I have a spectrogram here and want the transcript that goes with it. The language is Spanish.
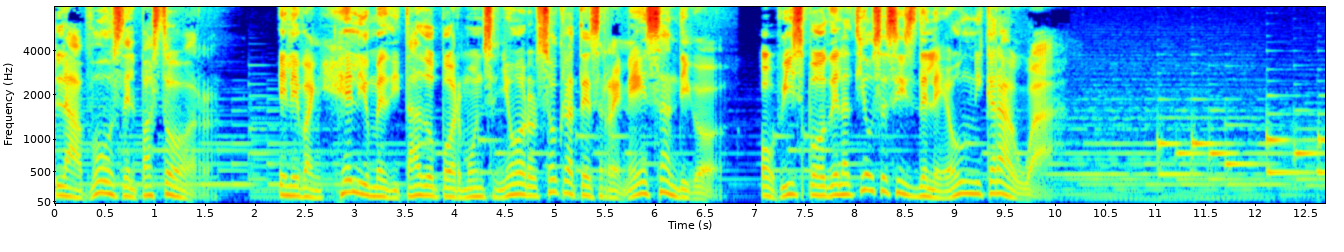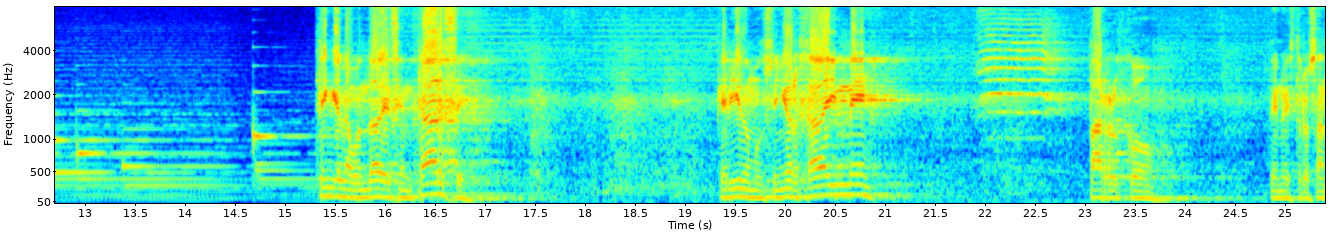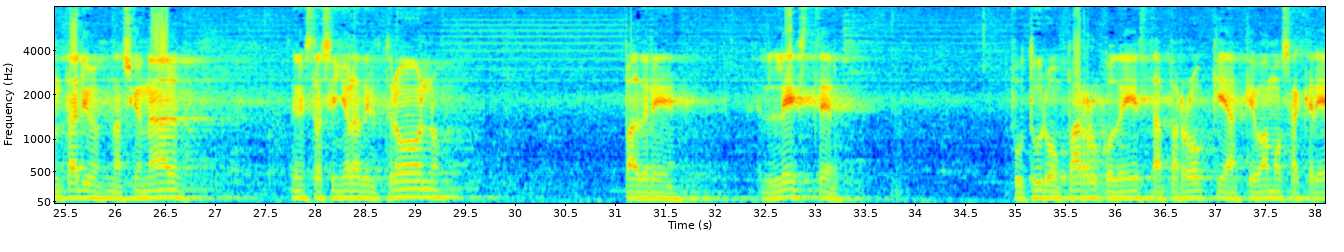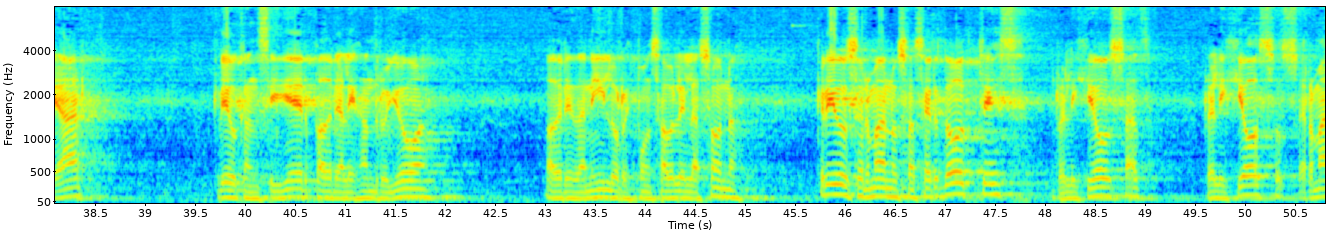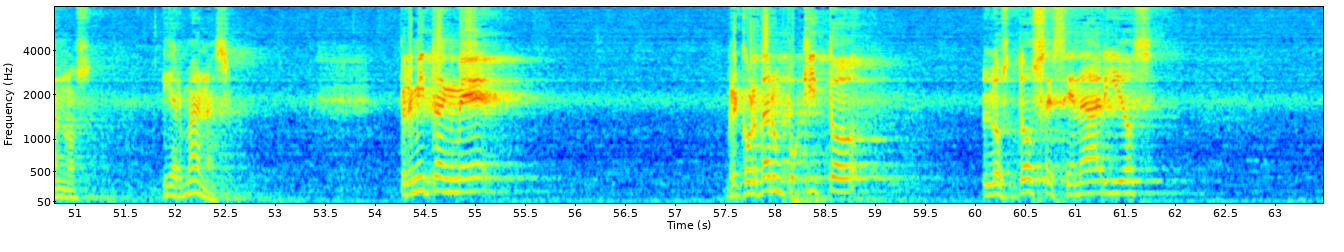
La voz del pastor. El Evangelio meditado por Monseñor Sócrates René Sándigo, obispo de la diócesis de León, Nicaragua. Tenga la bondad de sentarse. Querido Monseñor Jaime, párroco de nuestro Santuario Nacional, de Nuestra Señora del Trono, Padre Lester, futuro párroco de esta parroquia que vamos a crear, querido canciller, Padre Alejandro Ulloa, Padre Danilo, responsable de la zona, queridos hermanos sacerdotes, religiosas, religiosos, hermanos y hermanas. Permítanme recordar un poquito los dos escenarios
